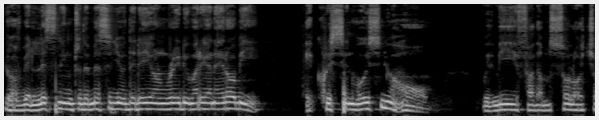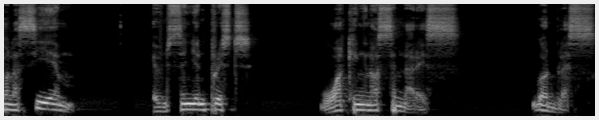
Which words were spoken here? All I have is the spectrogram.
You have been listening to the message of the day on Radio Maria Nairobi, a Christian voice in your home, with me, Father Msolo Chola CM, a Vincentian priest, working in our seminaries. God bless.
